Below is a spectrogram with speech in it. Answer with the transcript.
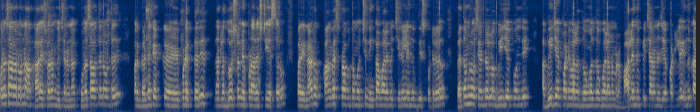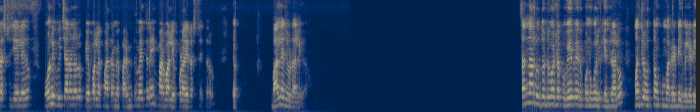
కొనసాగనున్న కాళేశ్వరం విచారణ కొనసాగుతూనే ఉంటుంది. మరి గడ్డకి ఎప్పుడు ఎక్కుతుంది? దాంట్లో దోషులను ఎప్పుడు అరెస్ట్ చేస్తారు? మరి నాడు కాంగ్రెస్ ప్రభుత్వం వచ్చింది ఇంకా వాళ్ళ మీద చర్యలు ఎందుకు తీసుకోవట్లేదు గతంలో సెంట్రల్లో బీజేపీ ఉంది ఆ బీజేపీ పార్టీ వాళ్ళ దొంగలు దొంగలను మరి వాళ్ళు ఎందుకు విచారణ చేపట్టలేదు? ఎందుకు అరెస్ట్ చేయలేదు? ఓన్లీ విచారణలు పేపర్లకు మాత్రమే పరిమితం అవుతున్నాయి మరి వాళ్ళు ఎప్పుడు అరెస్ట్ అవుతారు? వాళ్ళే చూడాలి సన్నాలు దొడ్డుబట్లకు వేర్వేరు కొనుగోలు కేంద్రాలు మంత్రి ఉత్తమ్ కుమార్ రెడ్డి వెల్లడి.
